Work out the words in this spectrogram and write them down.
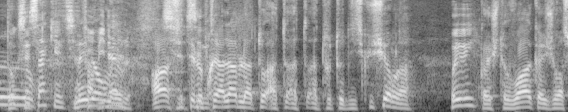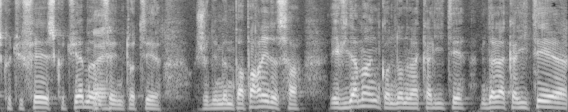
non, Donc c'est ça qui est formidable. Ah, c'était le préalable à, to- à, à- à toute discussion là. Oui, oui. Quand je te vois, quand je vois ce que tu fais, ce que tu aimes, Ouais. enfin, toi, je n'ai même pas parlé de ça. Évidemment qu'on donne la qualité, mais dans la qualité, euh,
